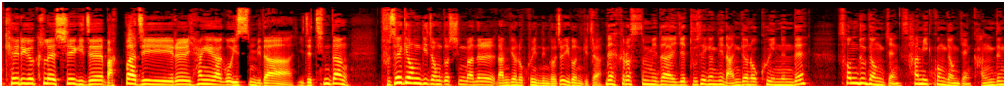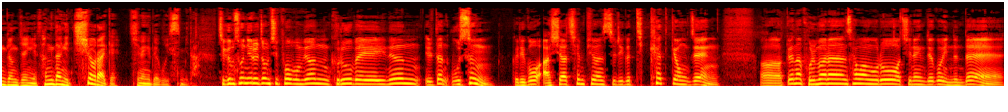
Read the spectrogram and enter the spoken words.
K리그 클래식 이제 막바지를 향해 가고 있습니다. 이제 팀당 두세 경기 정도씩만을 남겨놓고 있는 거죠, 이건 기자. 네, 그렇습니다. 이제 두세 경기 남겨놓고 있는데 선두 경쟁, 3위권 경쟁, 강등 경쟁이 상당히 치열하게 진행되고 있습니다. 지금 순위를 좀 짚어보면 그룹 A는 일단 우승 그리고 아시아 챔피언스 리그 티켓 경쟁 어, 꽤나 볼만한 상황으로 진행되고 있는데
